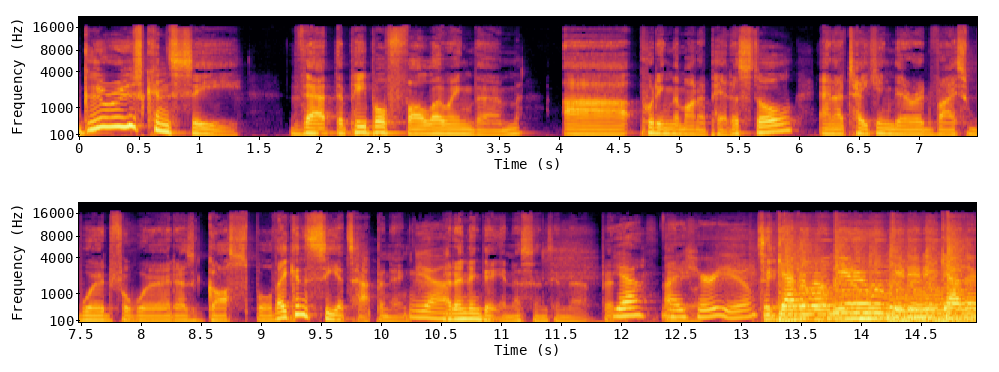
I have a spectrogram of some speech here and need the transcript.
gurus can see that the people following them are putting them on a pedestal and are taking their advice word for word as gospel. They can see it's happening. Yeah. I don't think they're innocent in that. But Yeah, I hear you. Together we're weirder, we're weirder together.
